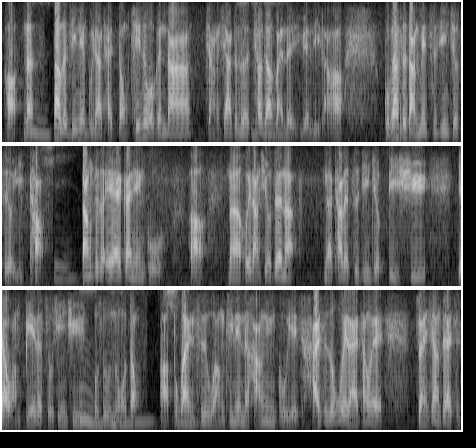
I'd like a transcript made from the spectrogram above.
好，那到了今天股价才动。其实我跟大家讲一下这个跷跷板的原理了哈。股票市场里面资金就只有一套，是当这个 AI 概念股啊，那回档修正了，那它的资金就必须要往别的族群去做出挪动啊。不管是往今天的航运股，也还是说未来它会转向在是。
